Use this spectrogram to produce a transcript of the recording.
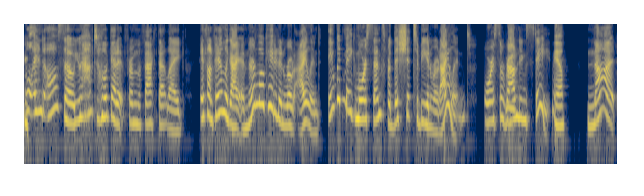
Well, and also, you have to look at it from the fact that, like, it's on Family Guy and they're located in Rhode Island. It would make more sense for this shit to be in Rhode Island or a hmm. surrounding state. yeah. not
